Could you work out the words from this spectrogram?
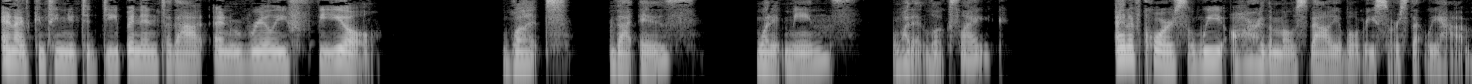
And I've continued to deepen into that and really feel what that is, what it means, what it looks like. And of course, we are the most valuable resource that we have.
